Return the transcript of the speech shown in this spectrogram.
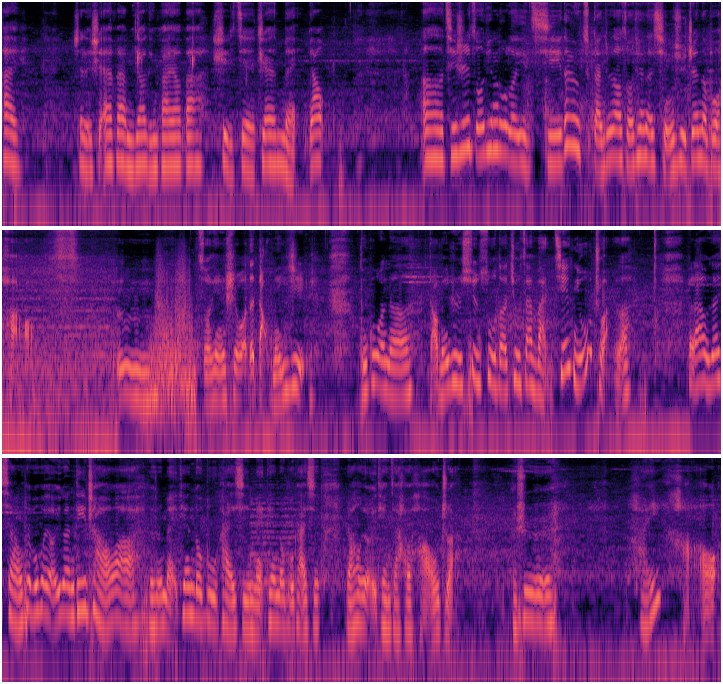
嗨，这里是 FM 幺零八幺八，世界真美妙。呃，其实昨天录了一期，但是感觉到昨天的情绪真的不好。嗯，昨天是我的倒霉日，不过呢，倒霉日迅速的就在晚间扭转了。本来我在想会不会有一段低潮啊，就是每天都不开心，每天都不开心，然后有一天才会好转。可是还好，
